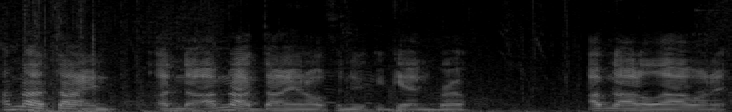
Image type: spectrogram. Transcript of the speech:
I'm not dying. Uh, no, I'm not dying off a nuke again, bro. I'm not allowing it.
